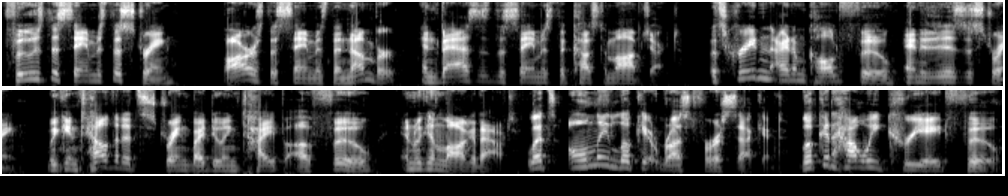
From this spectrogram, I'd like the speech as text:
Foo's the same as the string, bar is the same as the number, and baz is the same as the custom object. Let's create an item called foo, and it is a string. We can tell that it's string by doing type of foo, and we can log it out. Let's only look at Rust for a second. Look at how we create foo.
